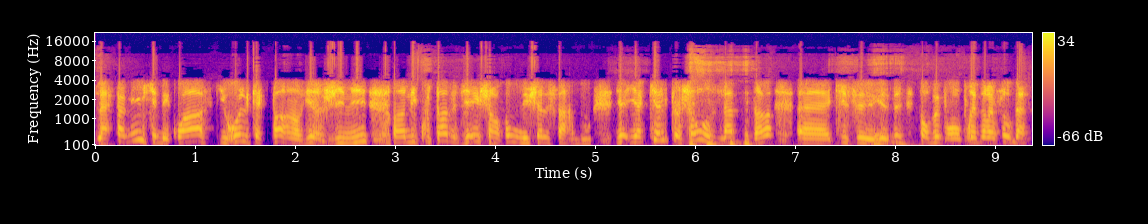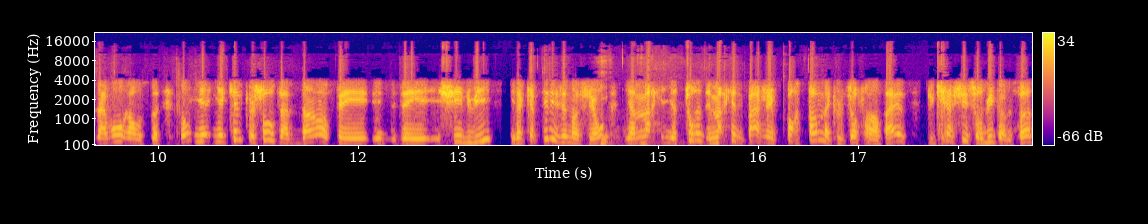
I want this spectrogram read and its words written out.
la, famille québécoise qui roule quelque part en Virginie en écoutant une vieille chanson de Michel Sardou. Il y, a, quelque chose là-dedans euh, qui on, peut, on pourrait dire la chose d'Aznavour. Donc, il y, a, quelque chose là-dedans. C'est chez lui, il a capté les émotions. Il a marqué, il a marqué une page importante de la culture française. Puis cracher sur lui comme ça,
